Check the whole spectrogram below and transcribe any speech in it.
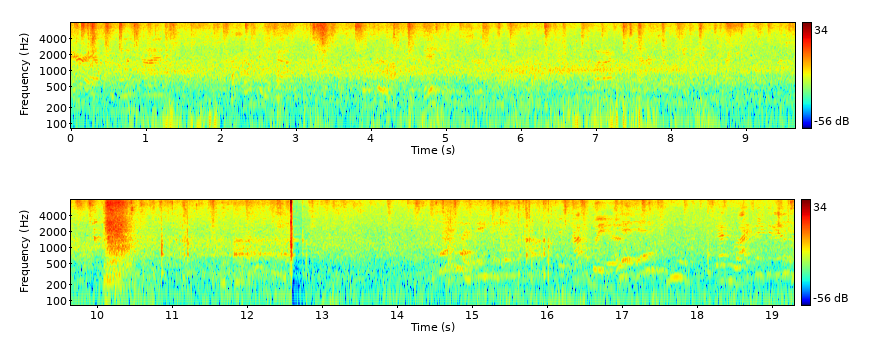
Mayor asked me one time something about some sort of division or something. What I was in or something. I didn't recognize it. It probably is. It is. Is that who I think it is?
